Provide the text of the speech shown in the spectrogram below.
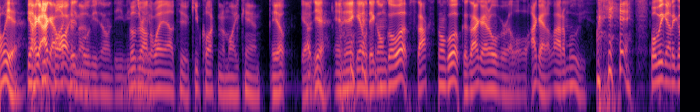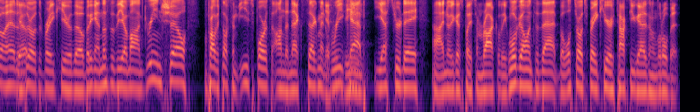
oh yeah, Yeah, I, I got all his those. movies on DVD. Those are on the way out too. Keep collecting them while you can. Yep. Yeah, yeah, and then again, they're gonna go up. Stocks gonna go up because I got over a, I got a lot of movies. well, we got to go ahead and Yep. throw it to break here, though. But again, this is the Ahman Green Show. We'll probably talk some esports on the next segment. Yes, Recap indeed. yesterday. Uh, I know you guys played some Rocket League. We'll go into that, but we'll throw it to break here. Talk to you guys in a little bit.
